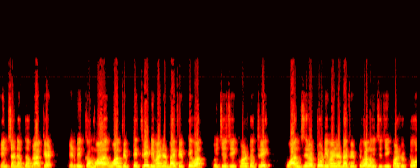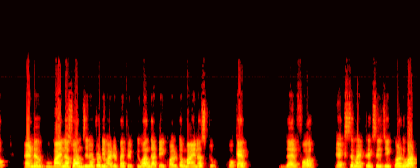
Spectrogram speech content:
inside of the bracket it become 153 divided by 51 which is equal to 3 102 divided by 51 which is equal to 2 and minus 102 divided by 51 that is equal to minus 2 okay. Therefore x matrix is equal to what?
